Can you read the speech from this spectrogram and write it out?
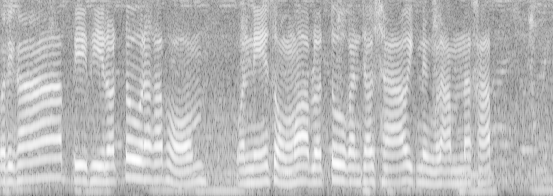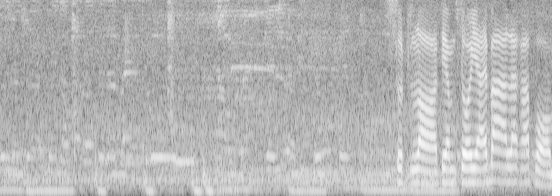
สวัสดีครับปีพีรถตู้นะครับผม วันนี้ส่งมอบรถตู้กันเช้าๆอีกหนึ่งลำนะครับ สุดหล่อเตรียมตัวย้ายบ้านแล้วครับผม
